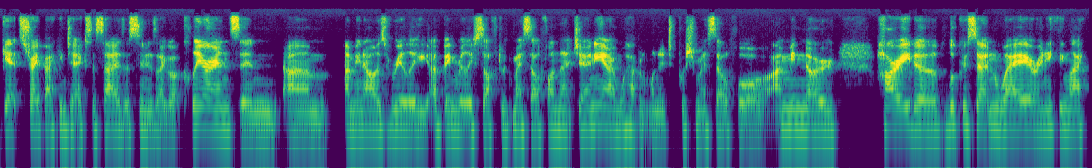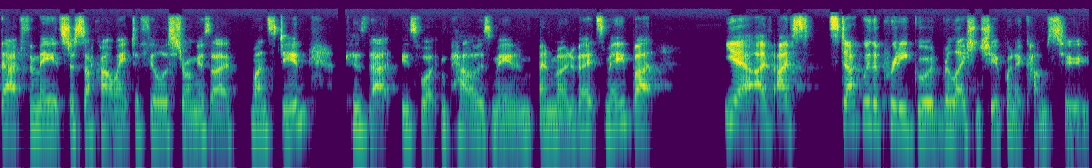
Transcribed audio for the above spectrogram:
get straight back into exercise as soon as I got clearance. And um, I mean, I was really I've been really soft with myself on that journey. I haven't wanted to push myself, or I'm in no hurry to look a certain way or anything like that. For me, it's just I can't wait to feel as strong as I once did because that is what empowers me and, and motivates me. But yeah, I've I've stuck with a pretty good relationship when it comes to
